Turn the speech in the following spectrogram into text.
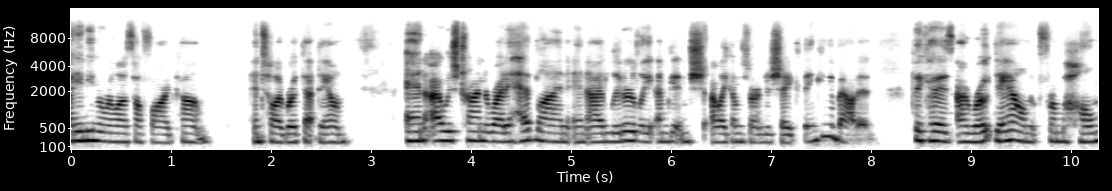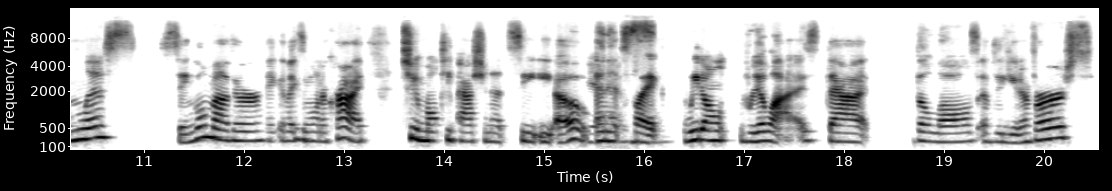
I didn't even realize how far I'd come until I wrote that down. And I was trying to write a headline and I literally, I'm getting sh- like, I'm starting to shake thinking about it because I wrote down from homeless single mother, it makes me want to cry, to multi passionate CEO. Yes. And it's like, we don't realize that the laws of the universe,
